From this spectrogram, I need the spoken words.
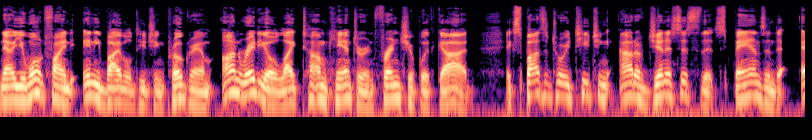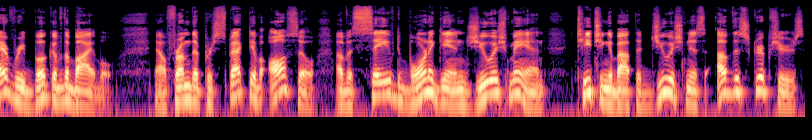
Now, you won't find any Bible teaching program on radio like Tom Cantor and Friendship with God, expository teaching out of Genesis that spans into every book of the Bible. Now, from the perspective also of a saved, born again Jewish man teaching about the Jewishness of the Scriptures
